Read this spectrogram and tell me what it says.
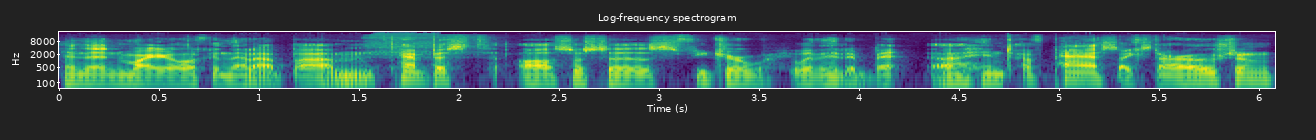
And then while you're looking that up, um, Tempest also says future with a, bit, a hint of past, like Star Ocean.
